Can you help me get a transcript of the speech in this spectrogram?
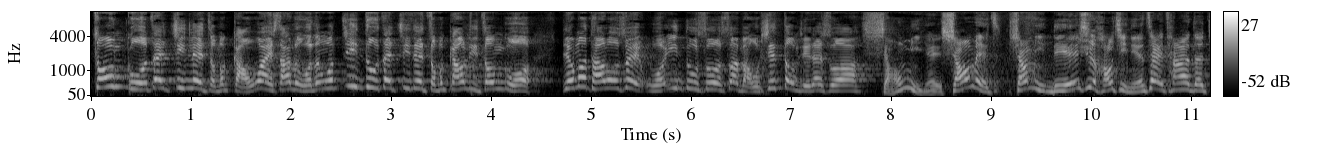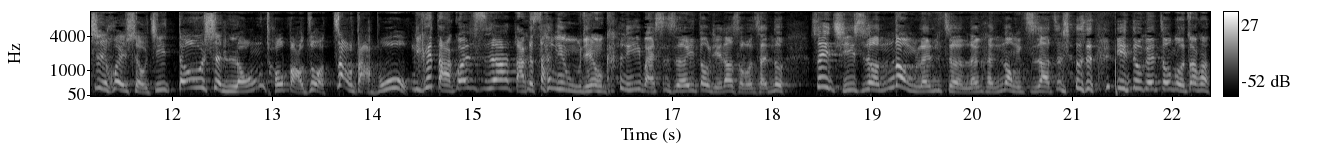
中国在境内怎么搞外商的？我能？我印度在境内怎么搞你中国？有没有逃漏税？我印度说了算吧。我先冻结再说啊。小米哎，小米小米连续好几年在它的智慧手机都是龙头宝座，照打不误。你可以打官司啊，打个三年五年，我看你一百四十二亿冻结到什么程度。所以其实哦，弄人者人很弄之啊，这就是印度跟中国状况。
